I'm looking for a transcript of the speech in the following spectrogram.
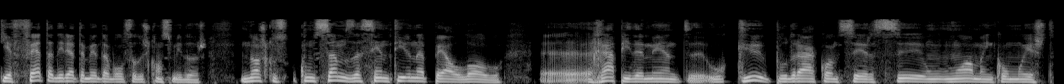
que afeta diretamente a bolsa dos consumidores, nós começamos a sentir na pele logo, uh, rapidamente, o que poderá acontecer se um, um homem como este,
